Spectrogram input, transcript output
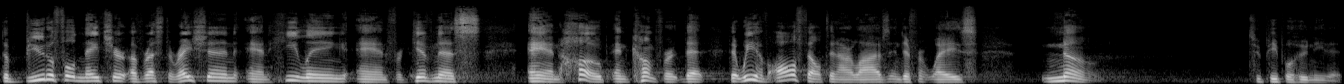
the beautiful nature of restoration and healing and forgiveness and hope and comfort that, that we have all felt in our lives in different ways known to people who need it.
